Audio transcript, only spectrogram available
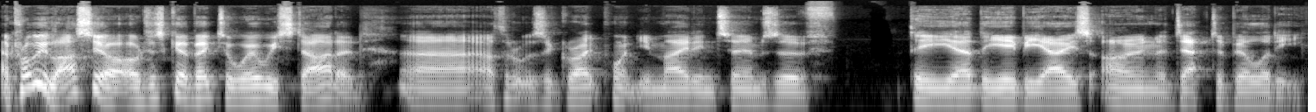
And probably lastly, I'll just go back to where we started. Uh, I thought it was a great point you made in terms of the uh, the EBA's own adaptability,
